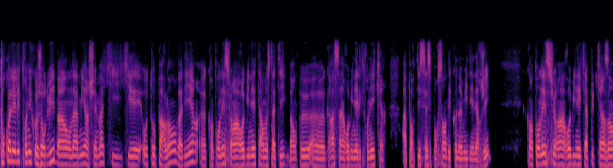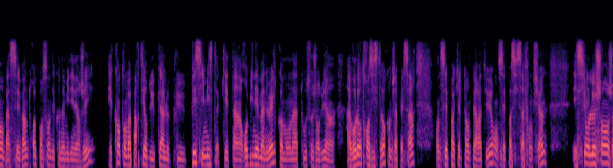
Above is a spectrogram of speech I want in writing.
Pourquoi l'électronique aujourd'hui? Ben, On a mis un schéma qui, est auto-parlant, on va dire. Euh, quand on est sur un robinet thermostatique, ben, on peut, euh, grâce à un robinet électronique, apporter 16% d'économie d'énergie. Quand on est sur un robinet qui a plus de 15 ans, ben, c'est 23% d'économie d'énergie. Et quand on va partir du cas le plus pessimiste, qui est un robinet manuel, comme on a tous aujourd'hui un, volant transistor, comme j'appelle ça, on ne sait pas quelle température, on ne sait pas si ça fonctionne. Et si on le change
